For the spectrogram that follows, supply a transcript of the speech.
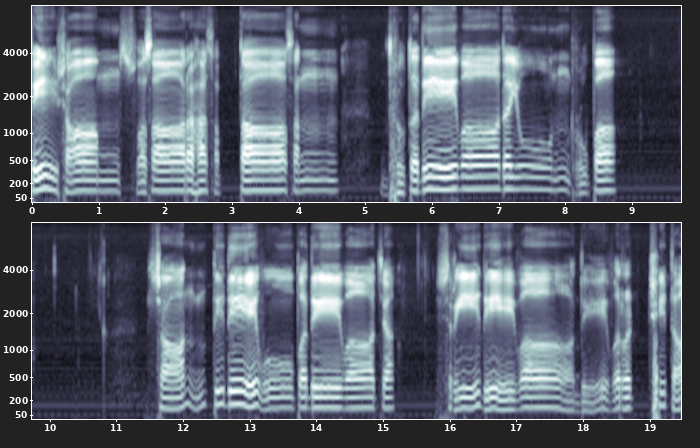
तेषां स्वसारः सप्तासन् धृतदेवादयो नृप शान्तिदेवोपदेवा च श्रीदेवा देवरक्षिता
